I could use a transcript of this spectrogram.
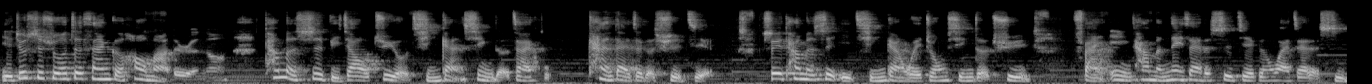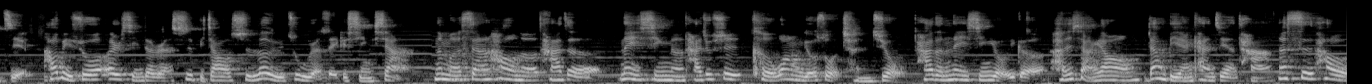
也就是说，这三个号码的人呢，他们是比较具有情感性的，在看待这个世界，所以他们是以情感为中心的去反映他们内在的世界跟外在的世界。好比说，二型的人是比较是乐于助人的一个形象。那么三号呢，他的内心呢，他就是渴望有所成就，他的内心有一个很想要让别人看见他。那四号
